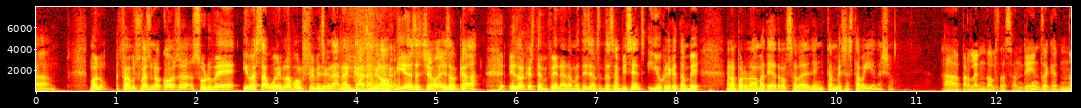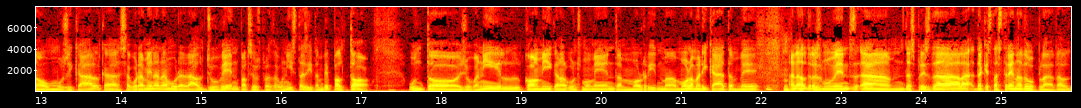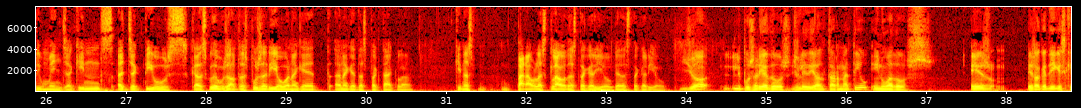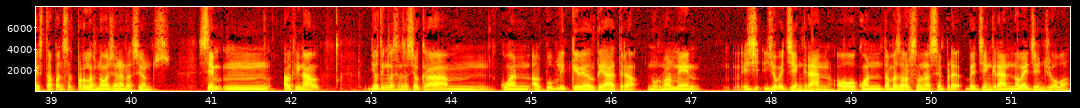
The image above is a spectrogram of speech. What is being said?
bueno, fas, fas una cosa, surt bé i la següent la vols fer més gran encara, no? I és això, és el que, és el que estem fent ara mateix al Centre Sant Vicenç i jo crec que també en el panorama teatral sabadellenc també s'està veient això. Uh, parlem dels Descendents, aquest nou musical que segurament enamorarà el jovent pels seus protagonistes i també pel to. Un to juvenil, còmic en alguns moments, amb molt ritme, molt americà també en altres moments. Um, després de d'aquesta estrena doble del diumenge, quins adjectius cadascú de vosaltres posaríeu en aquest, en aquest espectacle? Quines paraules clau destacaríeu? Què destacaríeu? Jo li posaria dos. Jo li diria alternatiu i innovadors. És és el que et dic, és que està pensat per les noves generacions. Sem, mm, al final, jo tinc la sensació que mm, quan el públic que ve al teatre, normalment, és, jo veig gent gran, o quan te'n vas a Barcelona sempre veig gent gran, no veig gent jove.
